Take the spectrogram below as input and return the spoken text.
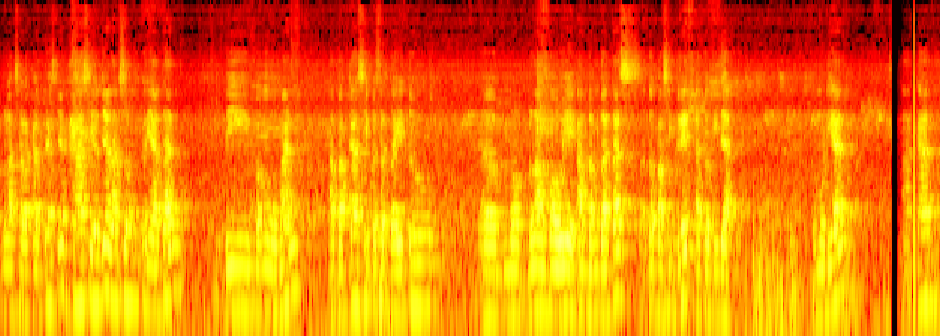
melaksanakan tesnya, hasilnya langsung kelihatan di pengumuman apakah si peserta itu e, melampaui ambang batas atau passing grade atau tidak. Kemudian akan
